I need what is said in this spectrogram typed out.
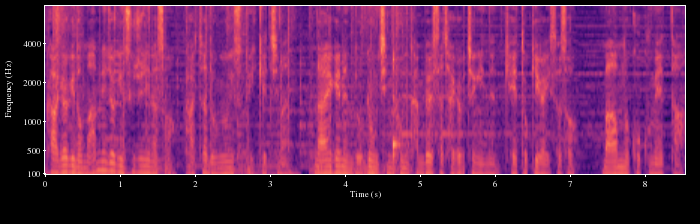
가격이 너무 합리적인 수준이라서 가짜 녹용일 수도 있겠지만 나에게는 녹용 진품 감별사 자격증이 있는 개토끼가 있어서 마음 놓고 구매했다.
